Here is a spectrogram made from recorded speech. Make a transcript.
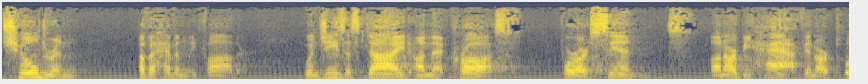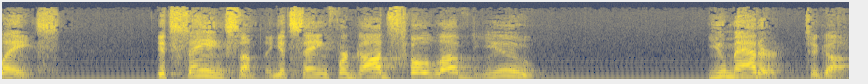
children of a heavenly Father when Jesus died on that cross for our sins, on our behalf, in our place, it's saying something. It's saying, For God so loved you. You matter to God.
